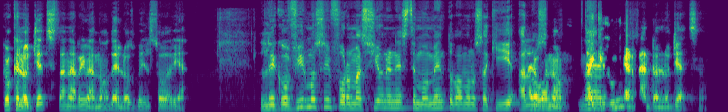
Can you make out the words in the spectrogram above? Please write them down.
Creo que los Jets están arriba, ¿no? De los Bills todavía. Le confirmo esa información en este momento. Vámonos aquí a Pero bueno, no hay que confiar tanto en los Jets. ¿no?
